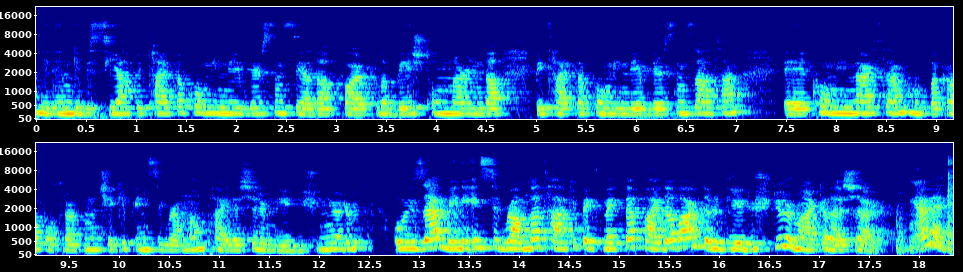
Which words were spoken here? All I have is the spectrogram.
Dediğim gibi siyah bir taytla kombinleyebilirsiniz ya da farklı beige tonlarında bir taytla kombinleyebilirsiniz. Zaten e, kombinlersem mutlaka fotoğrafını çekip Instagram'dan paylaşırım diye düşünüyorum. O yüzden beni Instagram'da takip etmekte fayda vardır diye düşünüyorum arkadaşlar. Evet,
